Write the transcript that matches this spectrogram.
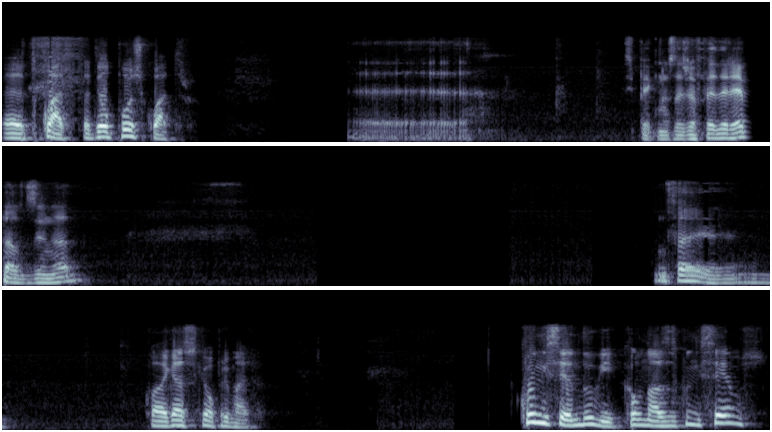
Uh, de 4, portanto ele pôs 4. Uh... Espero que não seja o Federer, não a dizer nada. Não sei. Qual é que achas que é o primeiro? Conhecendo o Gui como nós o conhecemos.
